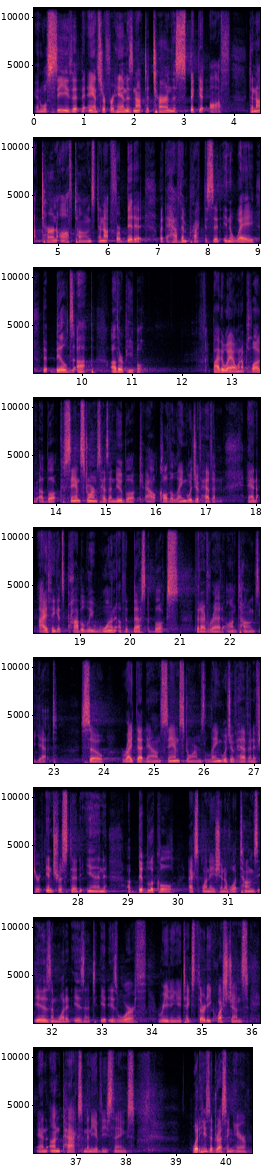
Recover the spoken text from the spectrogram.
And we'll see that the answer for him is not to turn the spigot off to not turn off tongues, to not forbid it, but to have them practice it in a way that builds up other people. By the way, I want to plug a book. Sam Storms has a new book out called The Language of Heaven. And I think it's probably one of the best books that I've read on tongues yet. So write that down Sam Storms, Language of Heaven. If you're interested in a biblical explanation of what tongues is and what it isn't, it is worth reading. He takes 30 questions and unpacks many of these things. What he's addressing here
